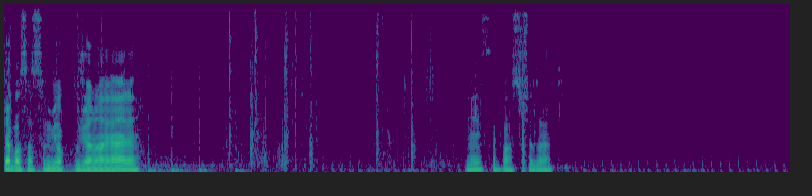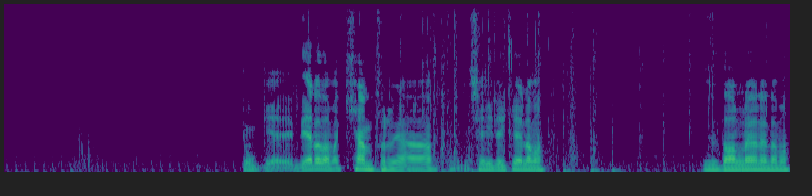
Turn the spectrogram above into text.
De basasım yok bu cana yani. Neyse basacağız artık. Çok e, diğer adam camper ya. Şeydeki eleman. Bizi darlayan eleman.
